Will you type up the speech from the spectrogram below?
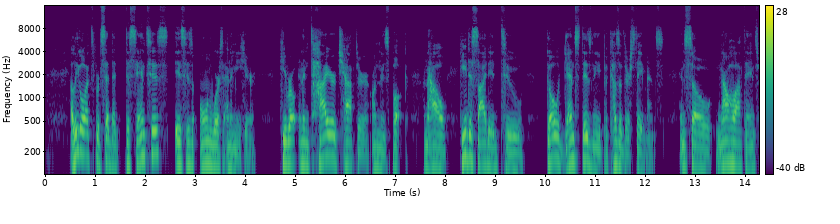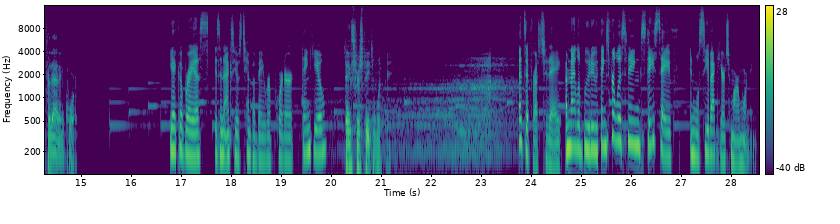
A legal expert said that DeSantis is his own worst enemy here. He wrote an entire chapter on his book on how he decided to go against Disney because of their statements. And so now he'll have to answer for that in court. Yacob Reyes is an Axios Tampa Bay reporter. Thank you. Thanks for speaking with me. That's it for us today. I'm Niala Boodhoo. Thanks for listening. Stay safe, and we'll see you back here tomorrow morning.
